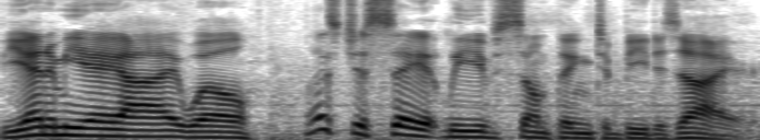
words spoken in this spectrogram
The enemy AI, well, let's just say it leaves something to be desired.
